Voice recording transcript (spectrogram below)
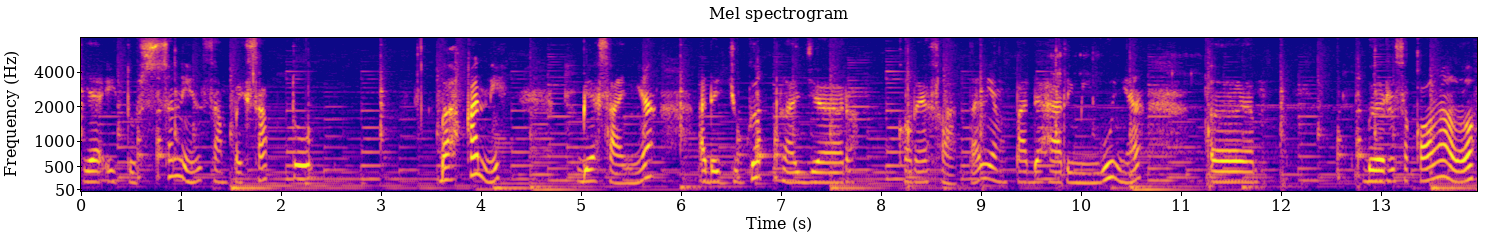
yaitu Senin sampai Sabtu. Bahkan nih, biasanya ada juga pelajar Korea Selatan yang pada hari Minggunya eh, bersekolah loh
